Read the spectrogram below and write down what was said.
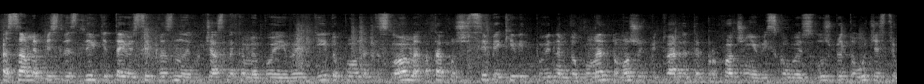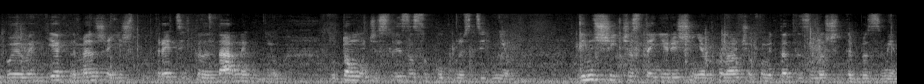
А саме після слів дітей осіб, визнаних учасниками бойових дій, доповнити словами, а також осіб, які відповідним документом можуть підтвердити проходження військової служби та участь у бойових діях не менше ніж 30 календарних днів, у тому числі за сукупності днів. В іншій частині рішення виконавчого комітету залишити без змін.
